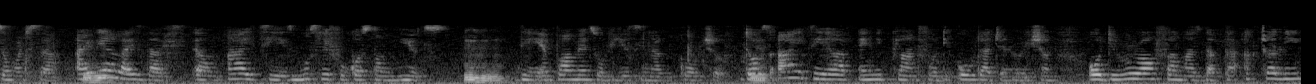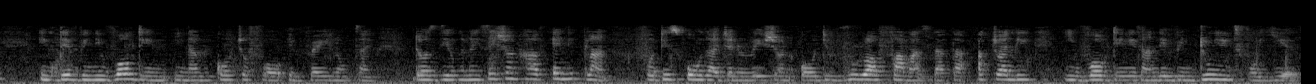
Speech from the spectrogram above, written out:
so much, sir. I Mhm. realize that um, IIT is mostly focused on youth, hmm the empowerment of youth in agriculture. Does Mm. IIT have any plan for the older generation or the rural farmers that are actually, if they've been involved in, in agriculture for a very long time, Does the organization have any plan for this older generation or the rural farmers that are actually involved in it and they've been doing it for years?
